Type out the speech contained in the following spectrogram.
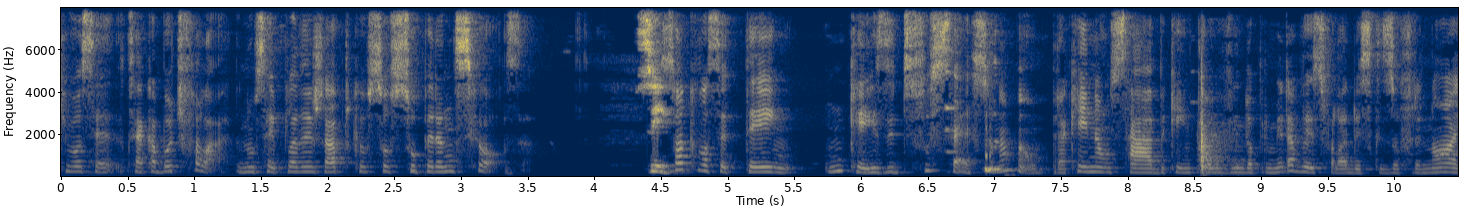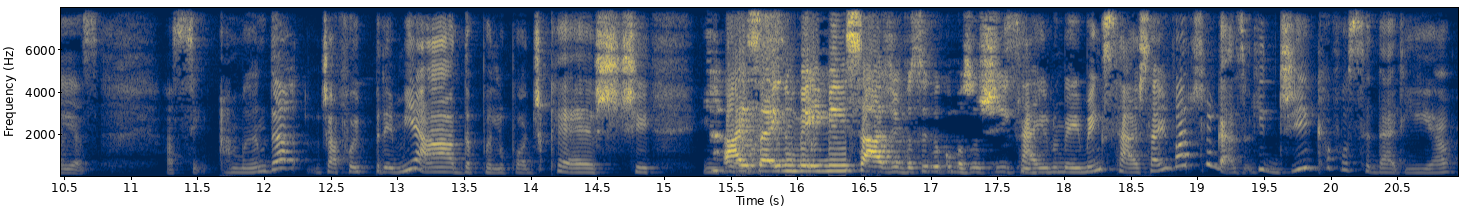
que você, que você acabou de falar. Eu não sei planejar porque eu sou super ansiosa. Sim. Só que você tem um case de sucesso na mão. Para quem não sabe, quem tá ouvindo a primeira vez falar do esquizofrenóias, assim, Amanda já foi premiada pelo podcast. Então, Ai, saiu no meio mensagem, você viu como eu sou chique? Saiu no meio mensagem, saiu em vários lugares. Que dica você daria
